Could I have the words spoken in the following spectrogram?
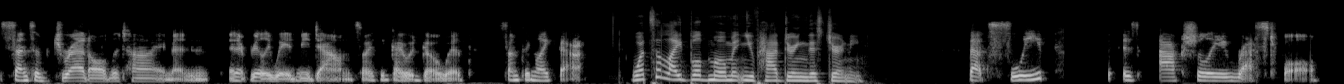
sense of dread all the time and and it really weighed me down. So I think I would go with something like that. What's a light bulb moment you've had during this journey? That sleep is actually restful.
